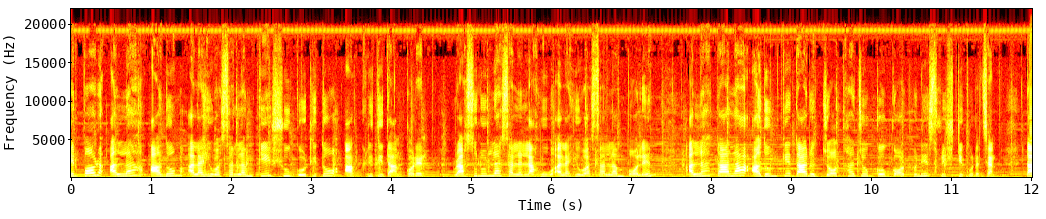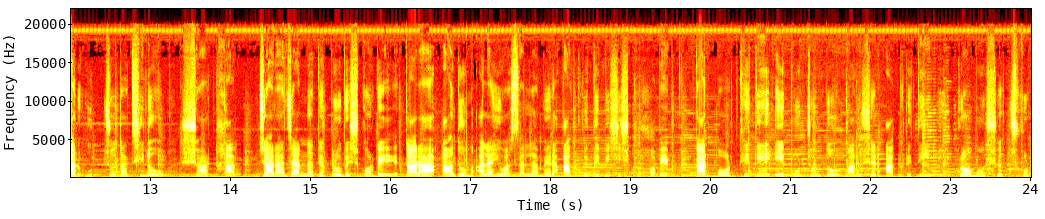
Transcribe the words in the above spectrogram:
এরপর আল্লাহ আদম আলাহি ওয়াসাল্লামকে সুগঠিত আকৃতি দান করেন। রাসুলুল্লাহ সাল্লাহু আলাহি ওয়াসাল্লাম বলেন আল্লাহ তালা আদমকে তার যথাযোগ্য গঠনে সৃষ্টি করেছেন। তার উচ্চতা ছিল ষাট হাত। যারা জান্নাতে প্রবেশ করবে, তারা আদম আলাহি ওয়াসাল্লামের আকৃতি বিশিষ্ট হবে। তারপর থেকে এ পর্যন্ত মানুষের আকৃতি ক্রমশ ছোট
